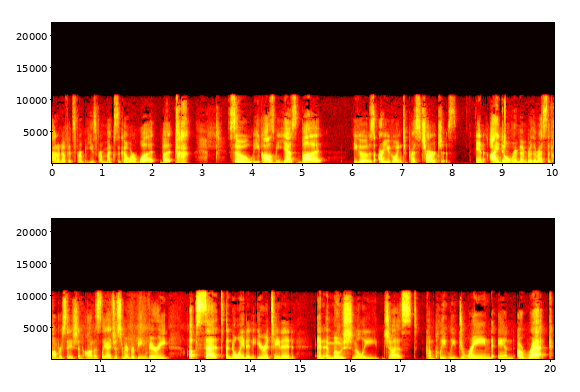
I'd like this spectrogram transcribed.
I don't know if it's from he's from Mexico or what, but so he calls me, "Yes, but he goes, "Are you going to press charges?" And I don't remember the rest of the conversation, honestly. I just remember being very upset, annoyed, and irritated, and emotionally just completely drained and a wreck.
